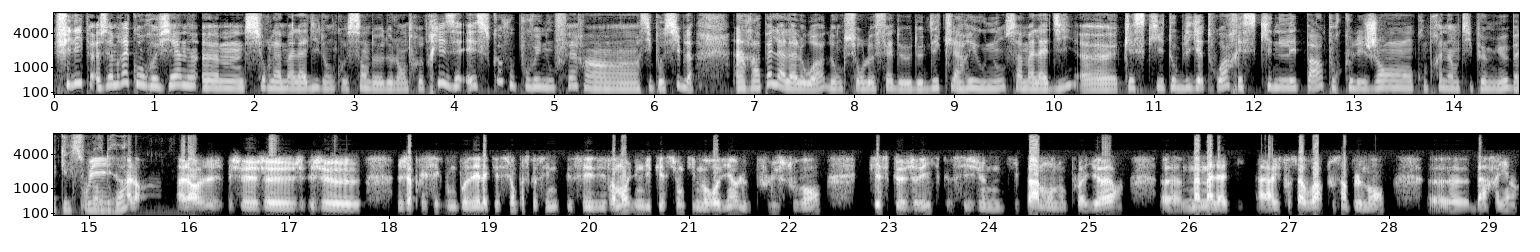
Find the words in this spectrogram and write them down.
Philippe, j'aimerais qu'on revienne euh, sur la maladie donc au sein de, de l'entreprise. Est-ce que vous pouvez nous faire, un, si possible, un rappel à la loi donc sur le fait de, de déclarer ou non sa maladie? Euh, Qu'est-ce qui est obligatoire? Et ce qui ne l'est pas? Pour que les gens comprennent un petit peu mieux bah, quels sont oui, leurs droits? alors... Alors, je, je, je, j'apprécie que vous me posiez la question parce que c'est vraiment une des questions qui me revient le plus souvent. Qu'est-ce que je risque si je ne dis pas à mon employeur euh, ma maladie? Alors, il faut savoir tout simplement, euh, bah rien,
